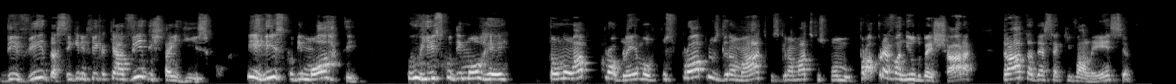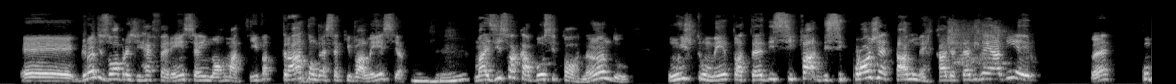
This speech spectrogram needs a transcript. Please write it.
de vida significa que a vida está em risco. E risco de morte o risco de morrer. Então não há problema, os próprios gramáticos, gramáticos como o próprio Evanildo Bechara, trata dessa equivalência. É, grandes obras de referência em normativa tratam dessa equivalência, uhum. mas isso acabou se tornando um instrumento até de se, de se projetar no mercado, até de ganhar dinheiro, né? com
